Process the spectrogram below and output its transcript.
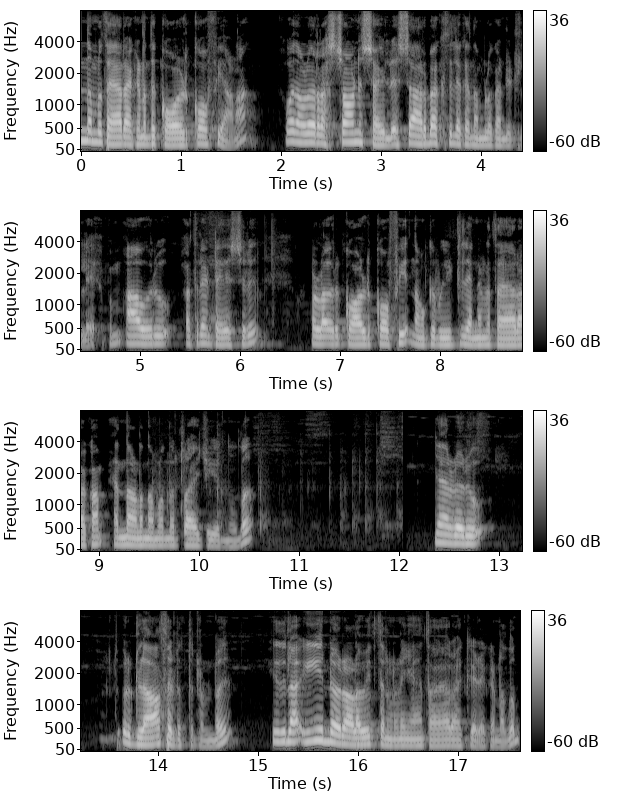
ഇന്ന് നമ്മൾ തയ്യാറാക്കുന്നത് കോൾഡ് കോഫിയാണ് അപ്പോൾ നമ്മൾ റെസ്റ്റോറന്റ് സ്റ്റൈലിൽ സ്റ്റാർബക്സിലൊക്കെ നമ്മൾ കണ്ടിട്ടില്ലേ? അപ്പം ആ ഒരു അത്രയും ടേസ്റ്റിൽ ഉള്ള ഒരു കോൾഡ് കോഫി നമുക്ക് വീട്ടിൽ എങ്ങനെ തയ്യാറാക്കാം എന്നാണ് നമ്മളൊന്ന് ട്രൈ ചെയ്യുന്നത്. ഞാനിവിടെ ഒരു ഒരു ഗ്ലാസ് എടുത്തിട്ടുണ്ട്. ഇതിൽ ഈന്റെ ഒരു അളവിൽ തന്നെയാണ് ഞാൻ തയ്യാറാക്കി എടുക്കേണ്ടതും.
